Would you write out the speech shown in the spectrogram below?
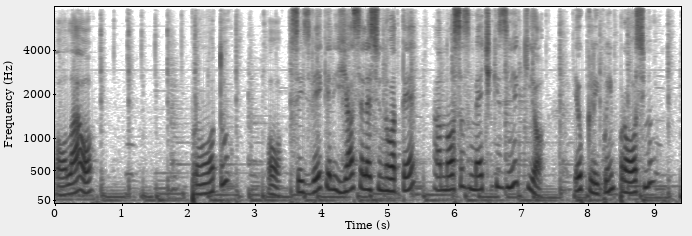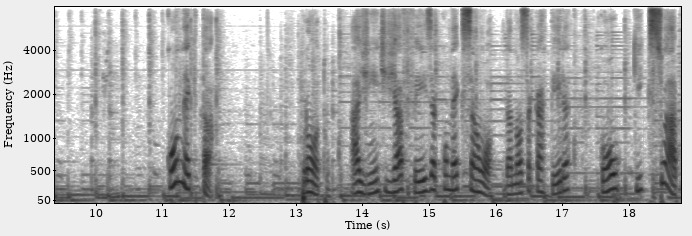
Ó lá, ó. Pronto. Ó, vocês veem que ele já selecionou até as nossas Maticzinha aqui, ó. Eu clico em próximo, conectar. Pronto, a gente já fez a conexão, ó, da nossa carteira com o KickSwap,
